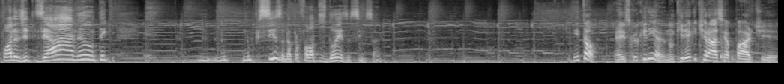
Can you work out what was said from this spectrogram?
foda a gente dizer, ah, não, tem que. Não, não precisa, dá pra falar dos dois, assim, sabe? Então, é isso que eu queria. Eu não queria que tirasse a parte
